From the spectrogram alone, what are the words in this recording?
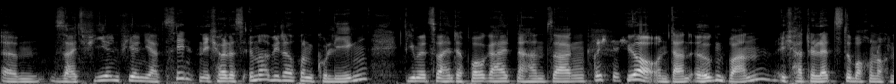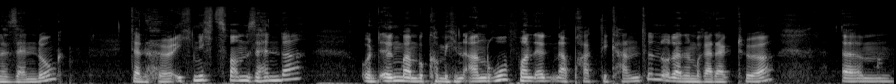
ähm, seit vielen, vielen Jahrzehnten. Ich höre das immer wieder von Kollegen, die mir zwar hinter vorgehaltener Hand sagen, Richtig. ja, und dann irgendwann, ich hatte letzte Woche noch eine Sendung, dann höre ich nichts vom Sender und irgendwann bekomme ich einen Anruf von irgendeiner Praktikantin oder einem Redakteur, ähm,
